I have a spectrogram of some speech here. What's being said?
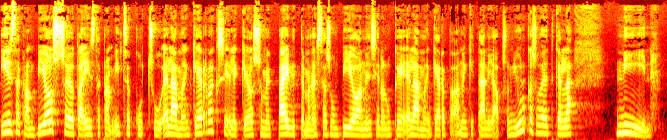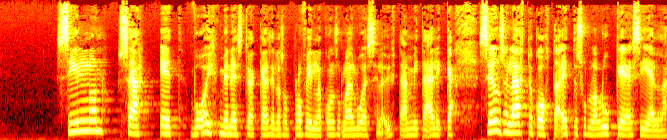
Instagram-biossa, jota Instagram itse kutsuu elämän kerraksi, eli jos sä menet päivittämään sitä sun bioa, niin siellä lukee elämän kerta ainakin tämän jakson julkaisuhetkellä, niin silloin sä et voi menestyäkään siellä sun profiililla, kun sulla ei lue siellä yhtään mitään. Eli se on se lähtökohta, että sulla lukee siellä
